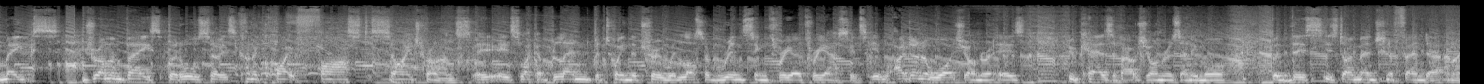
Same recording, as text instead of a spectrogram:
makes drum and bass, but also it's kind of quite fast psytrance. It's like a blend between the two with lots of rinsing 303 acids. I don't know what genre it is. Who cares about genres anymore? But this is Dimension Offender, and I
